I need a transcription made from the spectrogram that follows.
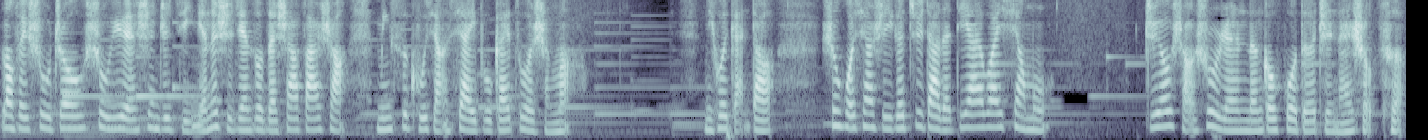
浪费数周、数月甚至几年的时间坐在沙发上冥思苦想下一步该做什么。你会感到生活像是一个巨大的 DIY 项目，只有少数人能够获得指南手册。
